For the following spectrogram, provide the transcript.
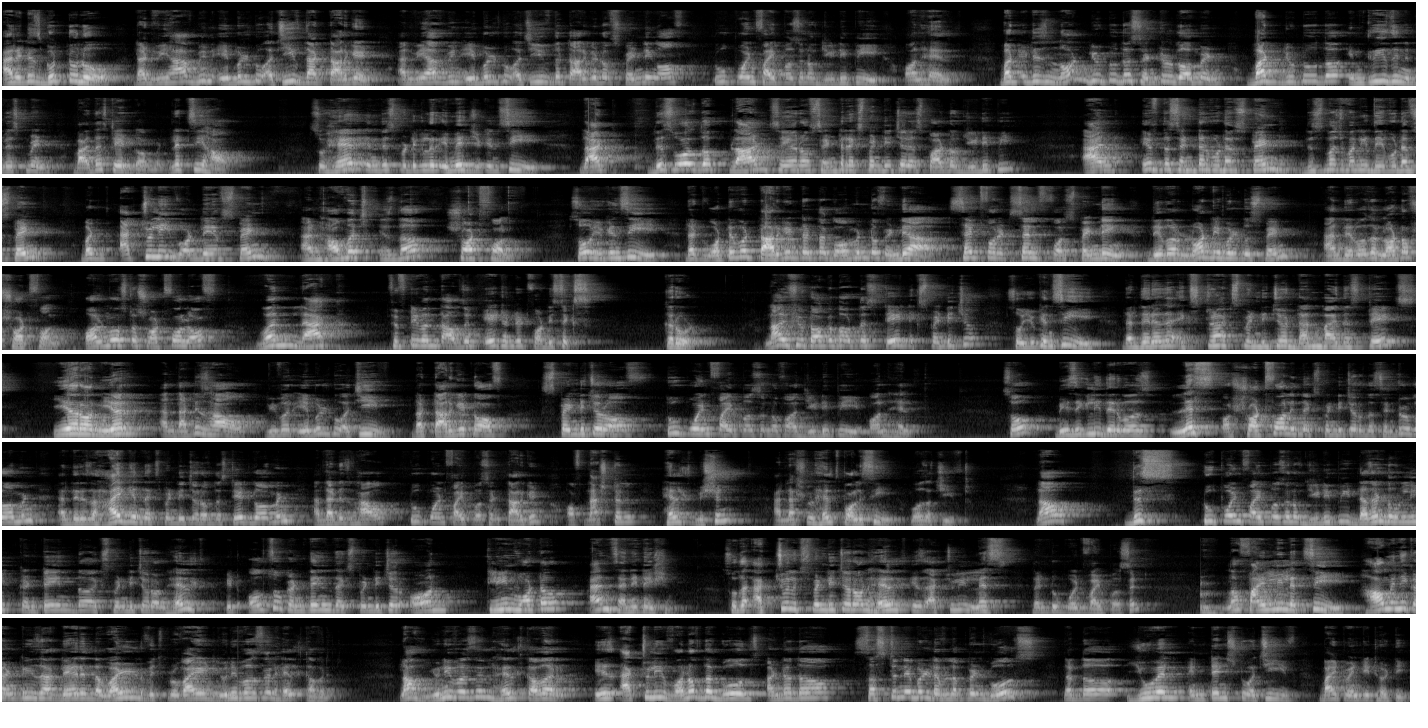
And it is good to know that we have been able to achieve that target and we have been able to achieve the target of spending of 2.5% of GDP on health. But it is not due to the central government but due to the increase in investment by the state government. Let's see how. So here in this particular image you can see that this was the planned share of center expenditure as part of GDP and if the center would have spent this much money they would have spent. But actually what they have spent and how much is the shortfall. So you can see that whatever target that the government of India set for itself for spending, they were not able to spend. And there was a lot of shortfall, almost a shortfall of 1 lakh 51,846 crore. Now if you talk about the state expenditure, so you can see that there is an extra expenditure done by the states year on year and that is how we were able to achieve the target of expenditure of 2.5% of our GDP on health. So basically there was less or shortfall in the expenditure of the central government and there is a hike in the expenditure of the state government and that is how 2.5% target of national health mission and national health policy was achieved. Now this 2.5% of GDP doesn't only contain the expenditure on health, it also contains the expenditure on clean water and sanitation. So the actual expenditure on health is actually less than 2.5%. Now finally let's see how many countries are there in the world which provide universal health coverage. Now universal health cover is actually one of the goals under the sustainable development goals that the UN intends to achieve by 2030.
